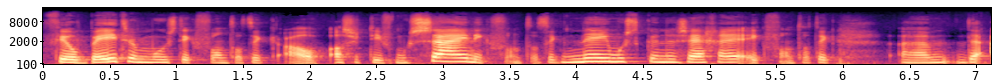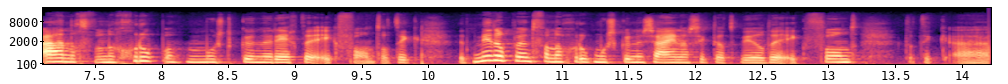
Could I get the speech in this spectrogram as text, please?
veel beter moest. Ik vond dat ik al assertief moest zijn. Ik vond dat ik nee moest kunnen zeggen. Ik vond dat ik Ehm, de aandacht van de groep moest kunnen richten. Ik vond dat ik het middelpunt van de groep moest kunnen zijn als ik dat wilde. Ik vond dat ik uh,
